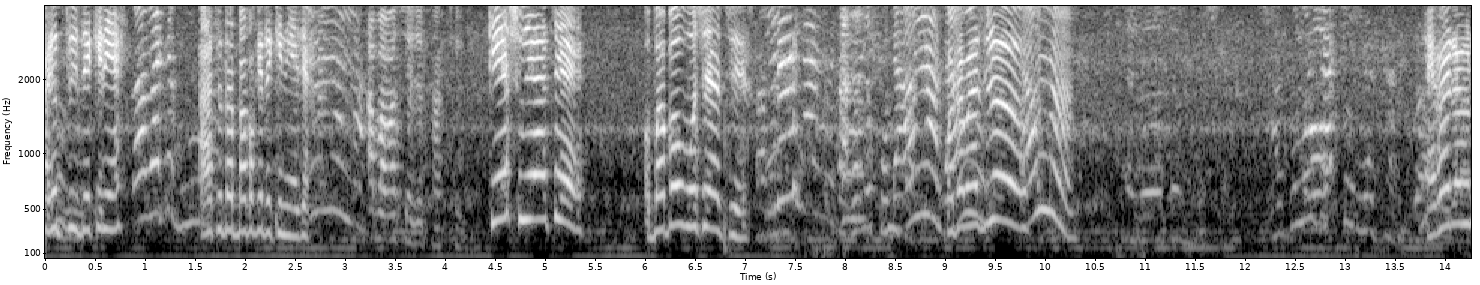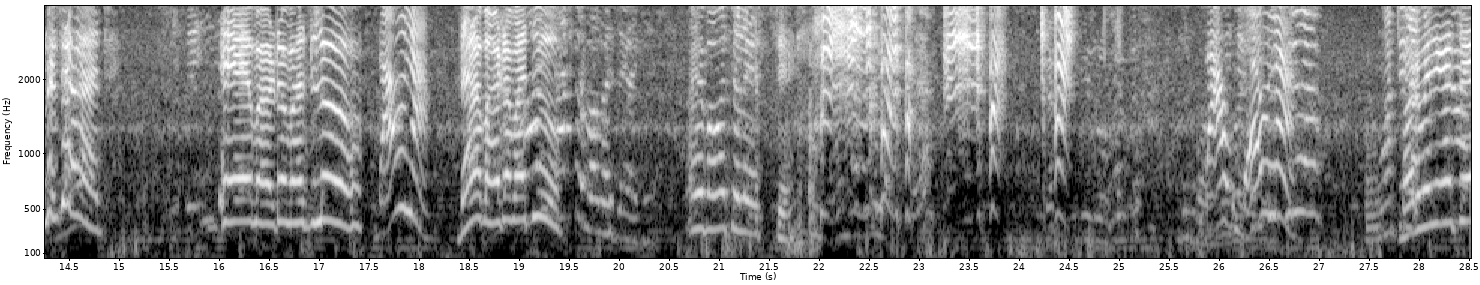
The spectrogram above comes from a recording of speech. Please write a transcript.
আগে তুই ডেকে নিয়ে আচ্ছা তার বাবাকে ডেকে নিয়ে যা। কে শুয়ে আছে? ও বাবাও বসে আছে। কটা বাজলো? এগারোটা উনষাট? এ বারোটা বাজলো। দাও দাঁড়া বারোটা বাজুক। এ বাবা চলে এসছে। দাও দাও বারো বেজে গেছে?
